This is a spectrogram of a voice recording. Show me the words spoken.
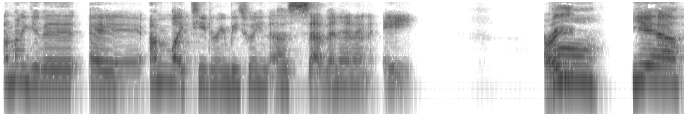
I'm gonna give it a. I'm like teetering between a seven and an eight. All right, Oh, yeah.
